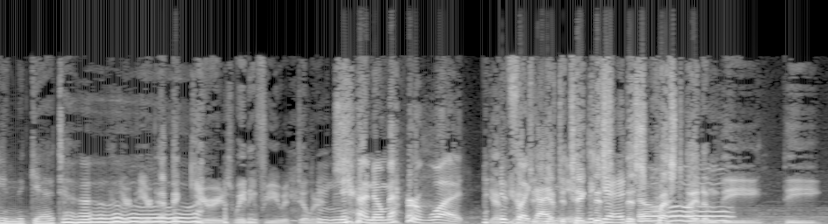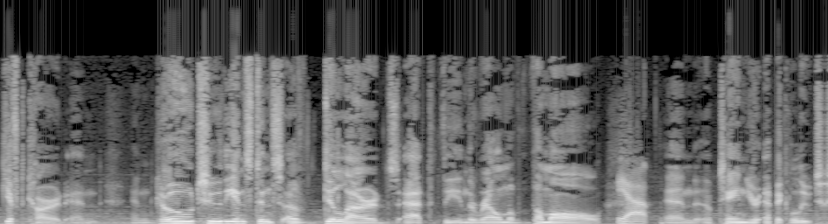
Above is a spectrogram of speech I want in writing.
in the ghetto. Your, your epic gear is waiting for you at Dillard's. Yeah, no matter what, You have, it's you have like to, you I'm have to take this this quest item, the the gift card, and and go to the instance of Dillard's at the in the realm of the mall, Yeah. and obtain your epic loot.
